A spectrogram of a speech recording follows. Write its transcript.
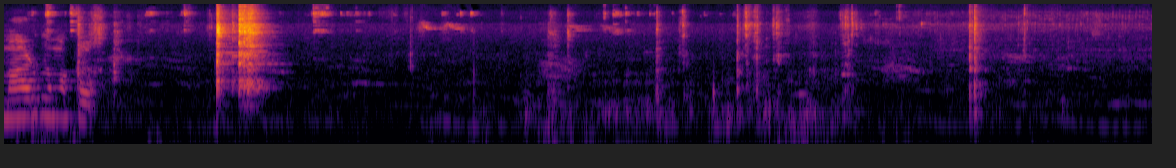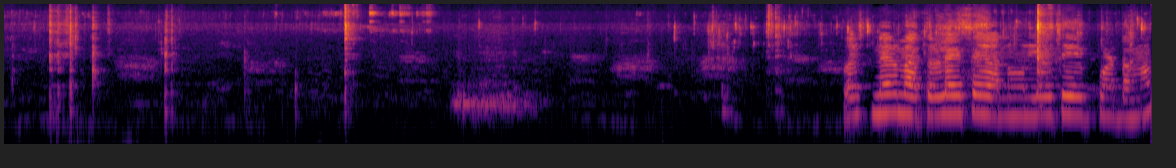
మామిడికాయ మొక్కలు. ఫస్ట్ నేను మెత్తలు అయితే నూనెలో అయితే వేపుకుంటాను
